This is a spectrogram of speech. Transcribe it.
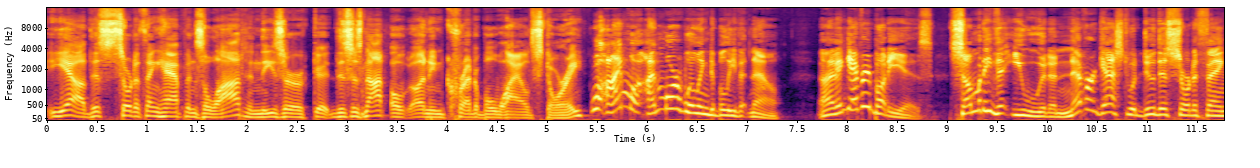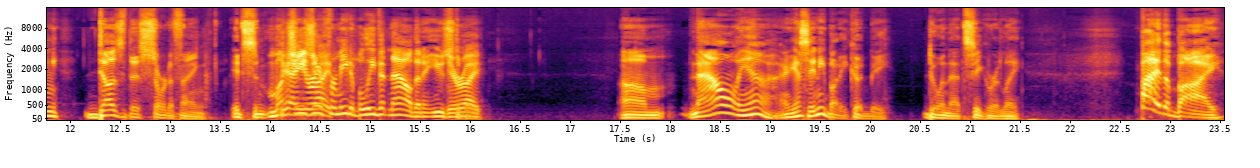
yeah, this sort of thing happens a lot, and these are this is not a, an incredible wild story. Well, I'm I'm more willing to believe it now. I think everybody is. Somebody that you would have never guessed would do this sort of thing does this sort of thing. It's much Yeah, easier right. for me to believe it now than it used You're to right. be. Um, now, yeah, I guess anybody could be doing that secretly. By the by,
